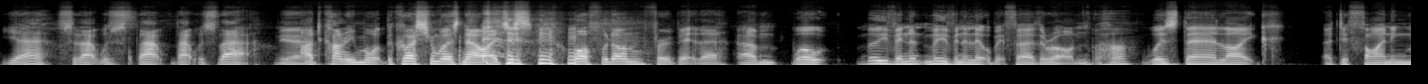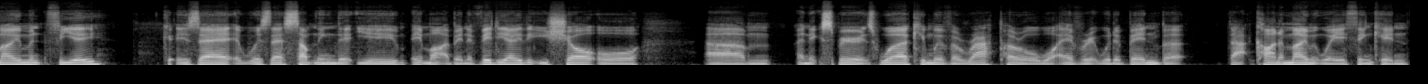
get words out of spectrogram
yeah, so that was that. That was that. Yeah. I can't remember what the question was now. I just waffled on for a bit there. Um, well, moving moving a little bit further on, Uh huh. was there like a defining moment for you? Is there was there something that you? It might have been a video that you shot, or um, an experience working with a rapper, or whatever it would have been. But that kind of moment where you're thinking,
